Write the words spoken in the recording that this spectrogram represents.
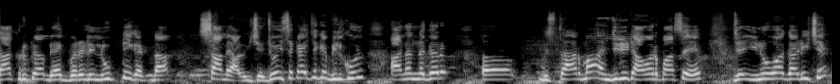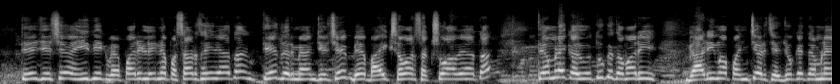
લાખ રૂપિયા બેગ ભરેલી લૂંટની ઘટના સામે આવી છે. જોઈ શકાય છે કે બિલકુલ આનંદનગર વિસ્તારમાં અંજની ટાવર પાસે જે ઇનોવા ગાડી છે, તે જે છે અહીંથી એક વેપારી લઈને પસાર થઈ રહ્યા હતા તે દરમિયાન જે છે બે બાઇક સવાર શખ્સો આવ્યા હતા. તેમણે કહ્યું હતું કે તમારી ગાડીમાં પંચર છે, જો કે તેમણે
